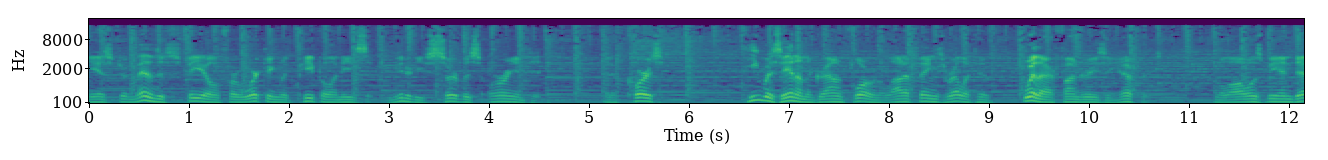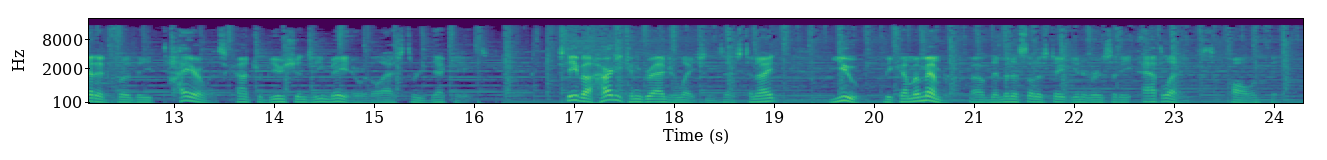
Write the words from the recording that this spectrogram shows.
he has tremendous feel for working with people and he's community service oriented. And of course, he was in on the ground floor with a lot of things relative with our fundraising efforts. We'll always be indebted for the tireless contributions he made over the last three decades. Steve, a hearty congratulations as tonight you become a member of the Minnesota State University Athletics Hall of Fame.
